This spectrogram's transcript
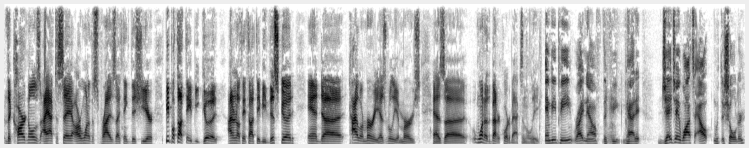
The Cardinals, I have to say, are one of the surprises I think this year. People thought they'd be good. I don't know if they thought they'd be this good. And uh, Kyler Murray has really emerged as uh, one of the better quarterbacks in the league. MVP right now, if we had it. JJ Watt's out with the shoulder,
